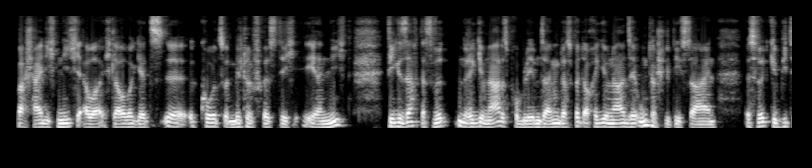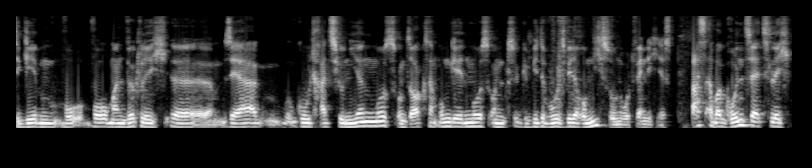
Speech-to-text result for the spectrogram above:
wahrscheinlich nicht. Aber ich glaube jetzt äh, kurz- und mittelfristig eher nicht. Wie gesagt, das wird ein regionales Problem sein und das wird auch regional sehr unterschiedlich sein. Es wird Gebiete geben, wo, wo man wirklich äh, sehr gut rationieren muss und sorgsam umgehen muss und Gebiete, wo es wiederum nicht so notwendig ist. Was aber grundsätzlich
